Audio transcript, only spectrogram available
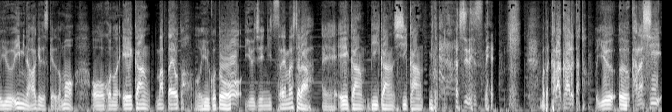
いう意味なわけですけれども、この栄冠待ったよということを友人に伝えましたら、えー、A 冠、B 冠、C 冠みたいな話ですね。またからかわれたという悲しい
